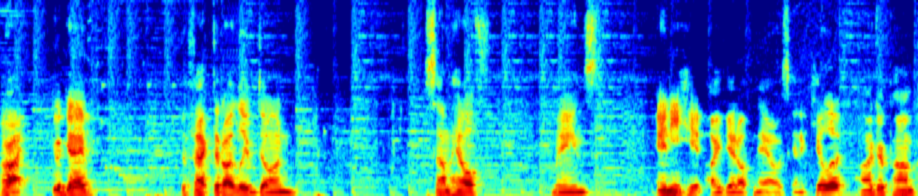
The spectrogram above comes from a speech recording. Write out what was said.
Alright, good game. The fact that I lived on some health means any hit I get off now is going to kill it. Hydro Pump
